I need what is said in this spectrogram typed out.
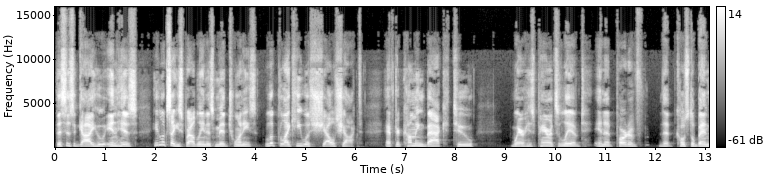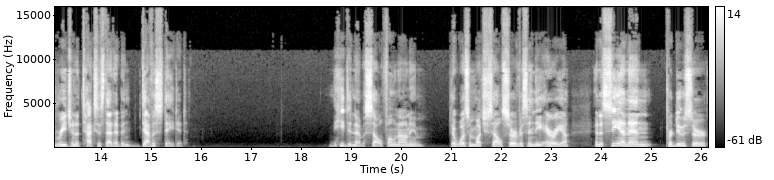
This is a guy who in his he looks like he's probably in his mid 20s. Looked like he was shell shocked after coming back to where his parents lived in a part of the coastal bend region of Texas that had been devastated. He didn't have a cell phone on him. There wasn't much cell service in the area. And a CNN producer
